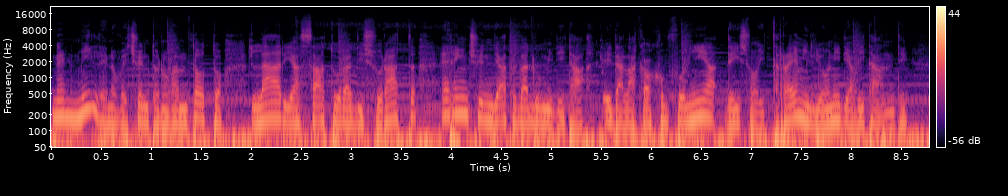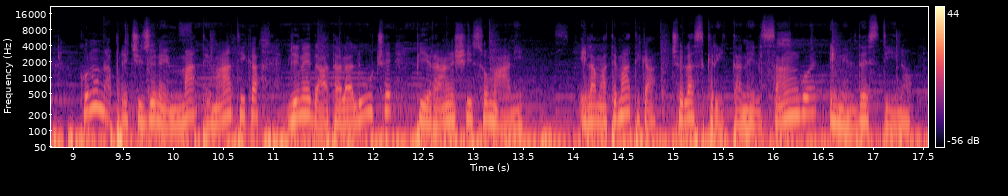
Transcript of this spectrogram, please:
Nel 1998 l'aria satura di Surat era incendiata dall'umidità e dalla cacofonia dei suoi 3 milioni di abitanti. Con una precisione matematica viene data la luce Piranshi Somani e la matematica ce l'ha scritta nel sangue e nel destino.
